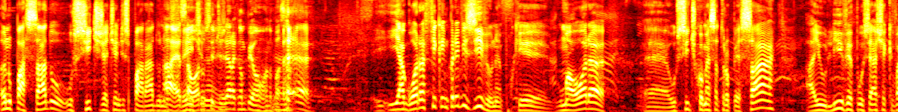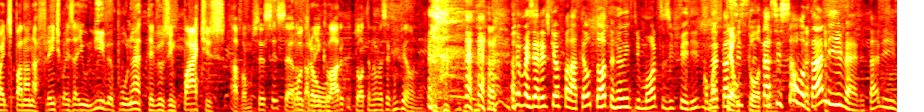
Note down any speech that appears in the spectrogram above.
Ano passado o City já tinha disparado na Ah, frente, essa hora o né? City já era campeão ano passado. É. E e agora fica imprevisível, né? Porque uma hora é, o City começa a tropeçar, aí o Liverpool você acha que vai disparar na frente, mas aí o Liverpool, né, teve os empates. Ah, vamos ser sinceros. Contra tá bem o- claro que o Tottenham vai ser campeão, né? Não, mas era isso que eu ia falar. Até o Tottenham entre mortos e feridos, Como né? Tá o se, Tottenham? tá se salvando. Tá ali, velho. Tá ali.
